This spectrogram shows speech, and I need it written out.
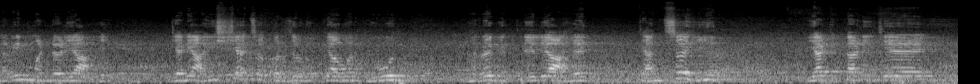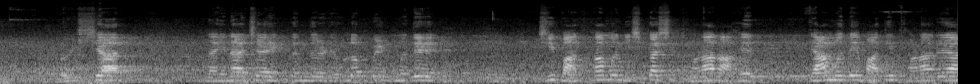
नवीन मंडळी आहेत ज्यांनी आयुष्याचं कर्ज डोक्यावर घेऊन घरं घेतलेली आहेत त्यांचं हित या ठिकाणी जे भविष्यात नैनाच्या एकंदर डेव्हलपमेंटमध्ये जी बांधकामं निष्कासित होणार आहेत त्यामध्ये बाधित होणाऱ्या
